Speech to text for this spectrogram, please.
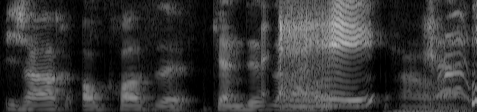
Puis genre, on croise Candice dans la rue. Hey! Ah. Euh,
